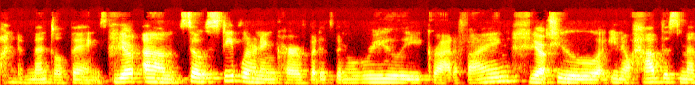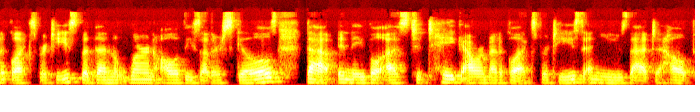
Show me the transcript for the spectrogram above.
fundamental things. Yep. Um, so steep learning curve, but it's been really gratifying yep. to, you know, have this medical expertise, but then learn all of these other skills that enable us to take our medical expertise and use that to help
